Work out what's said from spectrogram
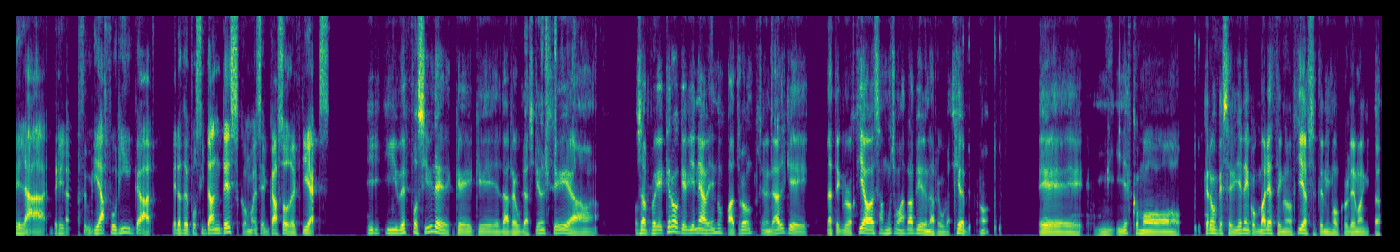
de la, de la seguridad jurídica de los depositantes, como es el caso de FTX. ¿Y, ves posible que, la regulación llegue a... O sea, porque creo que viene habiendo un patrón general que la tecnología avanza mucho más rápido que la regulación, ¿no? Eh, y, es como... Creo que se viene con varias tecnologías este mismo problema quizás.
